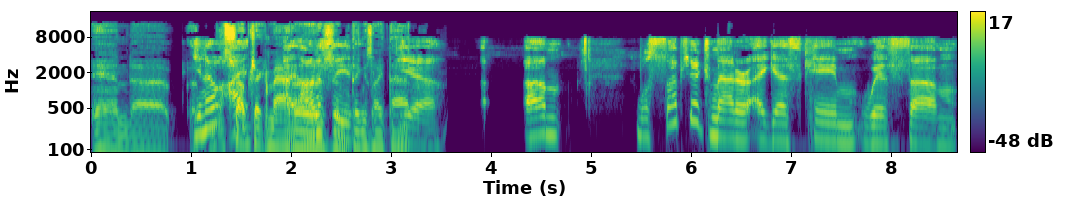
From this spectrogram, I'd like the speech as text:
and, uh, you know, subject I, matters I honestly, and things like that? Yeah. Um, well, subject matter, I guess, came with, um,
